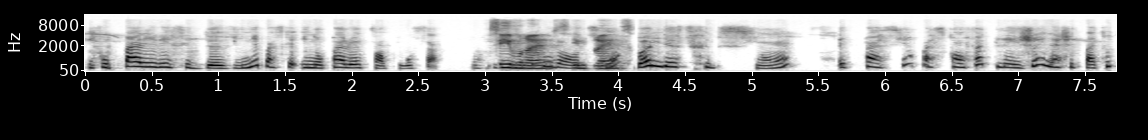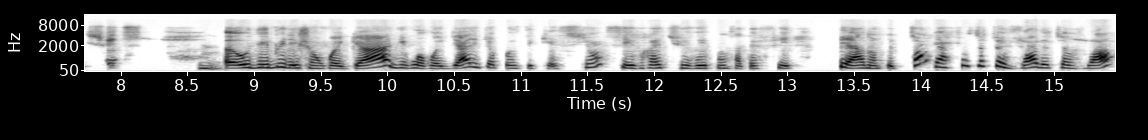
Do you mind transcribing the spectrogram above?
Il ne faut pas les laisser deviner parce qu'ils n'ont pas le temps pour ça. C'est vrai, c'est vrai. Bonne description, être patient parce qu'en fait, les gens, ils n'achètent pas tout de suite. Mm. Euh, au début, les gens regardent, ils regardent, ils te posent des questions. C'est vrai, tu réponds, ça te fait perdre un peu de temps. Et à force de te voir, de te voir,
